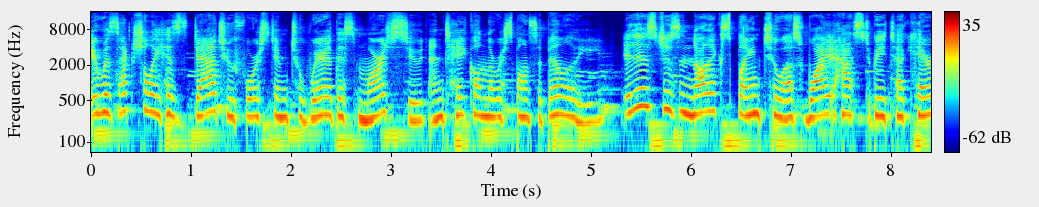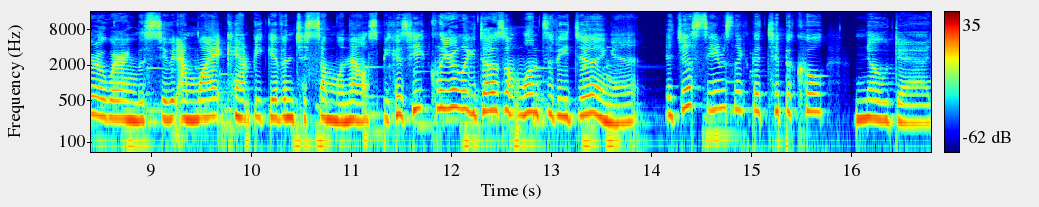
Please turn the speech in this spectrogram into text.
It was actually his dad who forced him to wear this Mars suit and take on the responsibility. It is just not explained to us why it has to be Takeru wearing the suit and why it can't be given to someone else because he clearly doesn't want to be doing it. It just seems like the typical, no dad,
